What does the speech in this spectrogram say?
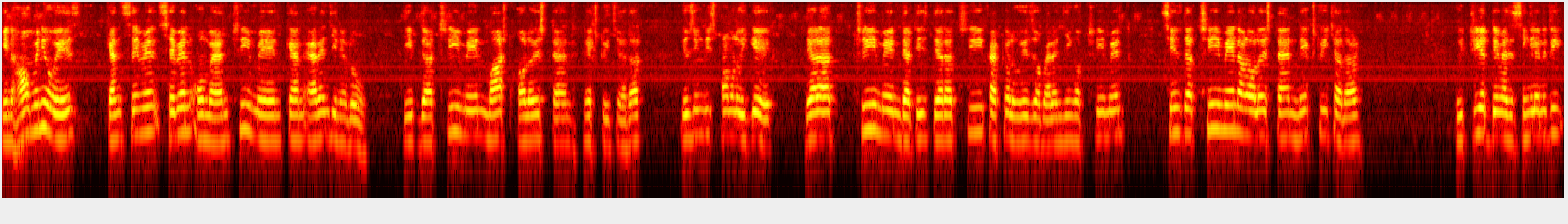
In how many ways can seven, women, three men can arrange in a row? If the three men must always stand next to each other, using this formula we get there are three men that is there are three factorial ways of arranging of three men. Since the three men are always stand next to each other, we treat them as a single entity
